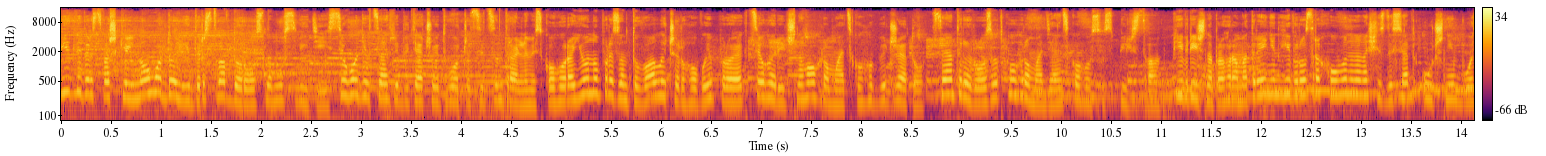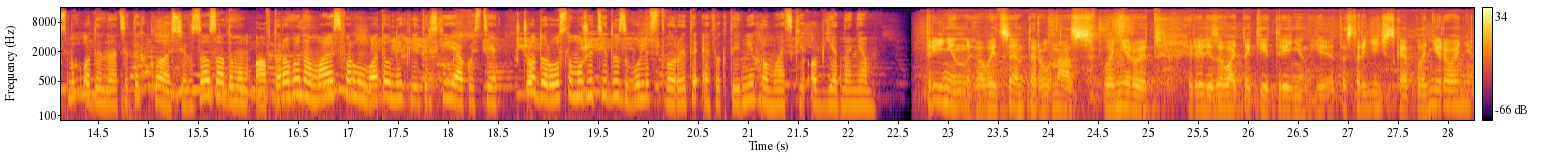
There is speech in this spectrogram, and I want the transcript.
Від лідерства шкільного до лідерства в дорослому світі. Сьогодні в центрі дитячої творчості Центрального міського району презентували черговий проект цьогорічного громадського бюджету Центри розвитку громадянського суспільства. Піврічна програма тренінгів розрахована на 60 учнів 8-11 класів. За задумом автора, вона має сформувати у них лідерські якості, що у дорослому житті дозволять створити ефективні громадські об'єднання. Тренинговый центр у нас планирует реализовать такие тренинги. Это стратегическое планирование,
